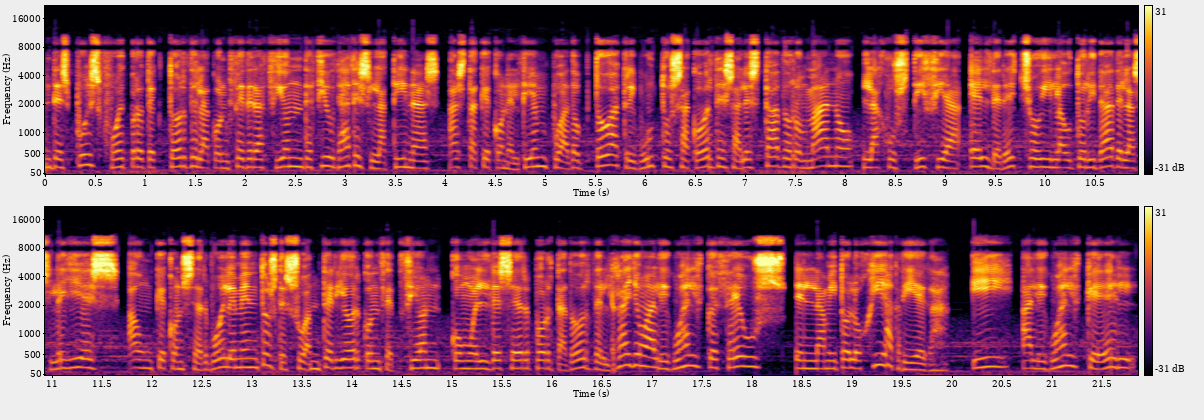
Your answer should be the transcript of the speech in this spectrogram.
Después fue protector de la Confederación de Ciudades Latinas, hasta que con el tiempo adoptó atributos acordes al Estado romano, la justicia, el derecho y la autoridad de las leyes, aunque conservó elementos de su anterior concepción, como el de ser portador del rayo al igual que Zeus, en la mitología griega. Y, al igual que él,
